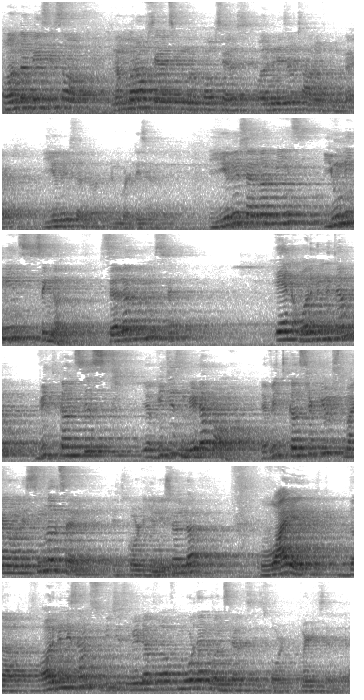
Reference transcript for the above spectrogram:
on the basis of number of cells in group of cells, organisms are of two types, unicellular and multicellular. Unicellular means, uni means single, cellular means an organism which consists, yeah, which is made up of, yeah, which constitutes by only single cell is called unicellular, while the organisms which is made up of more than one cell is called multicellular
